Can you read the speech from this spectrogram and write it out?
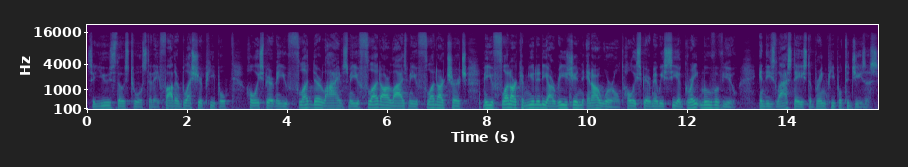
So use those tools today. Father, bless your people. Holy Spirit, may you flood their lives. May you flood our lives. May you flood our church. May you flood our community, our region, and our world. Holy Spirit, may we see a great move of you in these last days to bring people to Jesus.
